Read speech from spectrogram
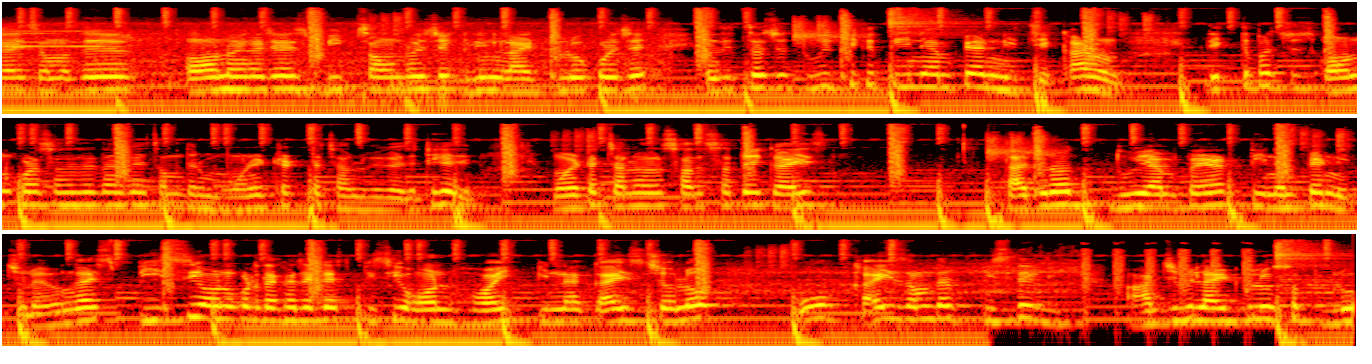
গাইজ আমাদের অন হয়ে গেছে বিপ সাউন্ড হয়েছে গ্রিন লাইট গ্লো করেছে। দেখতে পাচ্ছ দুই থেকে তিন অ্যাম্পিয়ার নিচ্ছে কারণ দেখতে পাচ্ছ অন করার সাথে সাথে গাইজ আমাদের মনিটরটা চালু হয়ে গেছে, ঠিক আছে? মনিটর চালু হওয়ার সাথে সাথে গাইজ তার জন্য দুই অ্যাম্পিয়ার তিন অ্যাম্পিয়ার নিচ্ছিল এবং গাইজ পিসি অন করে দেখা যায় গাইজ পিসি অন হয় কি না গাইজ চলো, ও গাইজ আমাদের পিসিতে আট জিবি লাইটগুলো সব গ্লো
